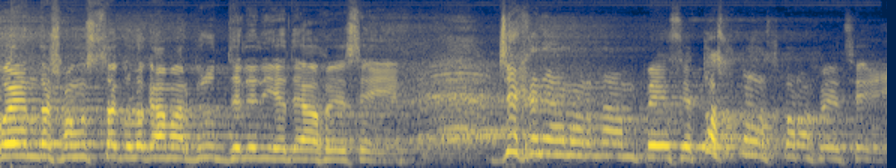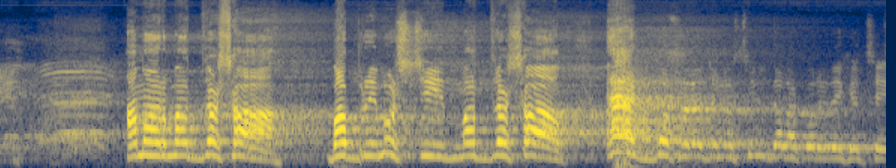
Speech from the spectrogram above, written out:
গোয়েন্দা সংস্থাগুলোকে আমার বিরুদ্ধে লেলিয়ে দেওয়া হয়েছে। যেখানে আমার নাম পেয়েছে তসনস করা হয়েছে। আমার মাদ্রাসা, বাবরি মসজিদ, মাদ্রাসা এক বছরের জন্য সিলগালা করে রেখেছে।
